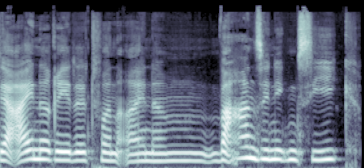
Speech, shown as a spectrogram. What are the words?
der eine redet von einem wahnsinnigen Sieg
